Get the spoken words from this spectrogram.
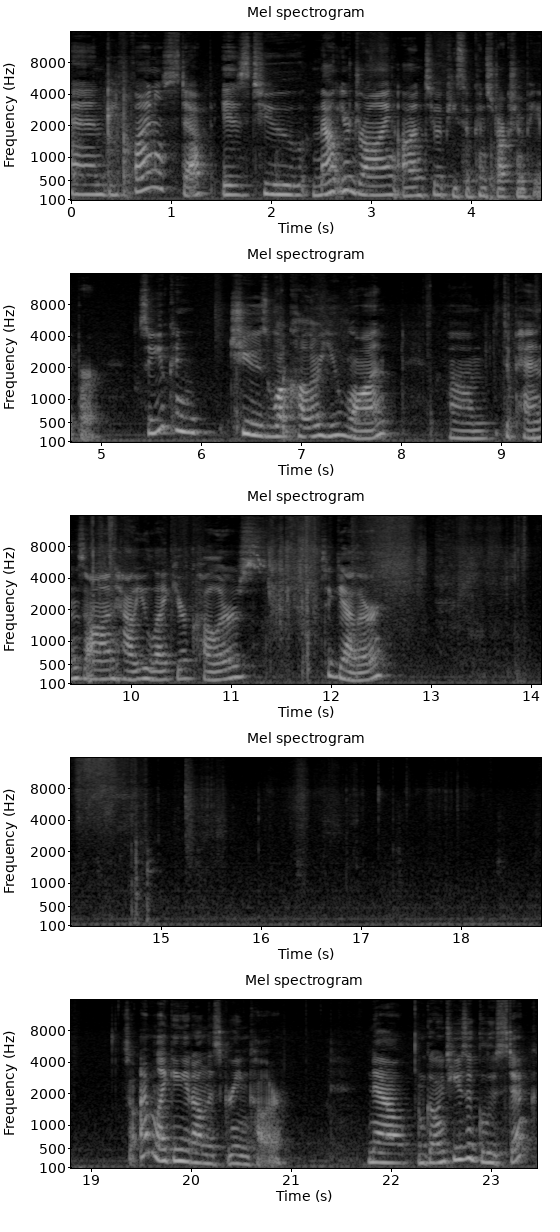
And the final step is to mount your drawing onto a piece of construction paper. So you can choose what color you want. Um, depends on how you like your colors together. So I'm liking it on this green color. Now I'm going to use a glue stick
